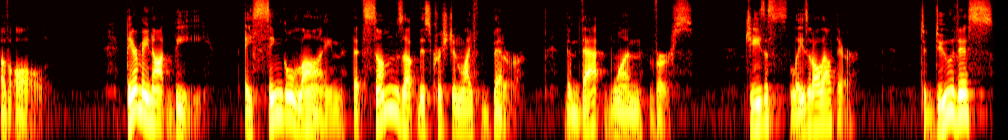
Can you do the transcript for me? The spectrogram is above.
of all. There may not be a single line that sums up this Christian life better than that one verse. Jesus lays it all out there. To do this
